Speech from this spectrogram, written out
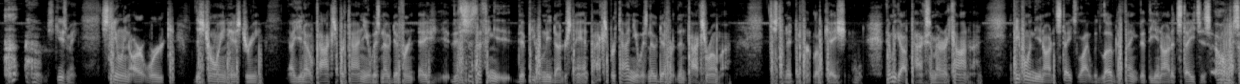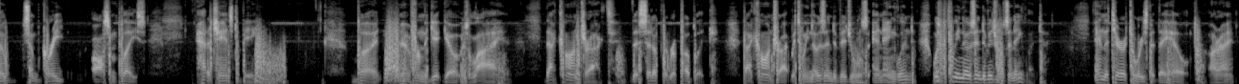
excuse me, stealing artwork, destroying history. Uh, you know, Pax Britannia was no different. Uh, this is the thing that people need to understand. Pax Britannia was no different than Pax Roma, just in a different location. Then we got Pax Americana. People in the United States like would love to think that the United States is oh so some great awesome place. Had a chance to be, but from the get go, it was a lie that contract that set up the republic, that contract between those individuals and England was between those individuals and England and the territories that they held. All right.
